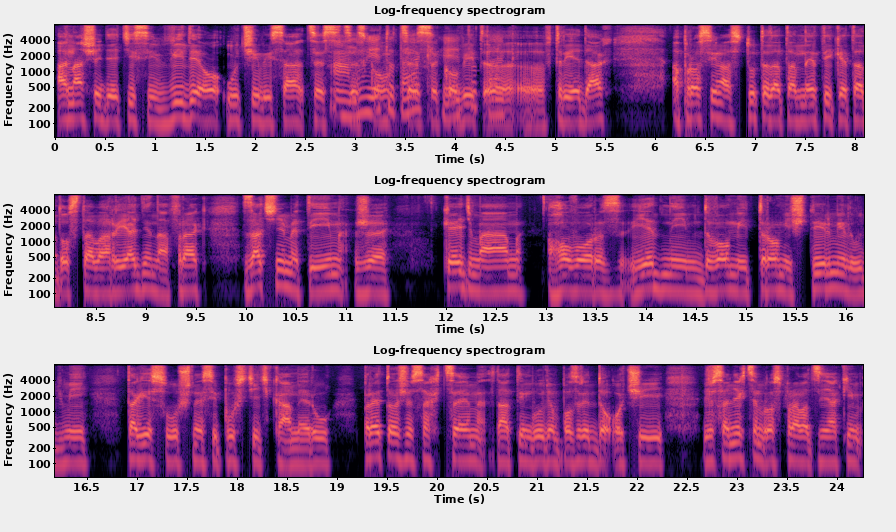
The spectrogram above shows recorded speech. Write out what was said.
a naše deti si video učili sa cez, Áno, cez, je ko- to tak, cez COVID eh, v triedách. A prosím vás, tu teda tá netiketa dostáva riadne na frak. Začneme tým, že keď mám hovor s jedným, dvomi, tromi, štyrmi ľuďmi, tak je slušné si pustiť kameru, pretože sa chcem nad tým ľuďom pozrieť do očí, že sa nechcem rozprávať s nejakým e,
